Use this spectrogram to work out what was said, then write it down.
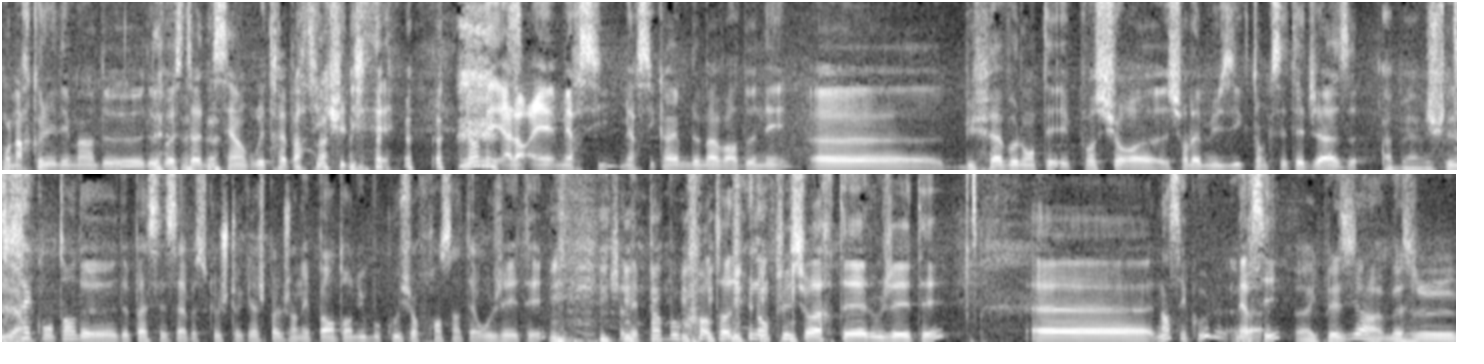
On a reconnu les mains de, de Boston. c'est un bruit très particulier. non mais alors, eh, merci, merci quand même de m'avoir donné euh, buffet à volonté pour sur euh, sur la musique tant que c'était jazz. Ah avec Je suis plaisir. très content de, de passer ça parce que je te cache pas que j'en ai pas entendu beaucoup sur France Inter où j'ai été. j'en ai pas beaucoup entendu non plus sur RTL où j'ai été. Euh, non, c'est cool. Merci. Bah, avec plaisir. Bah, je-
